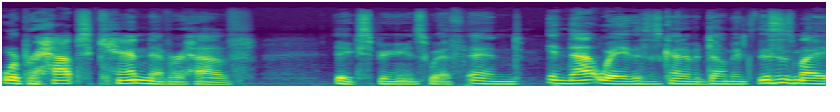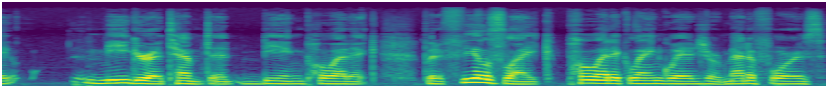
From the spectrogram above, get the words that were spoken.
or perhaps can never have experience with and in that way this is kind of a dumb ex- this is my meager attempt at being poetic but it feels like poetic language or metaphors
